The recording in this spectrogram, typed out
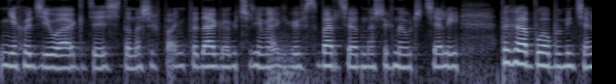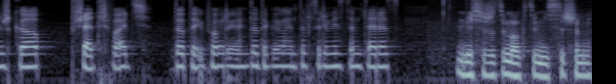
nie chodziła gdzieś do naszych pań pedagog, czyli nie miała jakiegoś wsparcia od naszych nauczycieli, to chyba byłoby mi ciężko przetrwać do tej pory, do tego momentu, w którym jestem teraz. Myślę, że tym optymistycznym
